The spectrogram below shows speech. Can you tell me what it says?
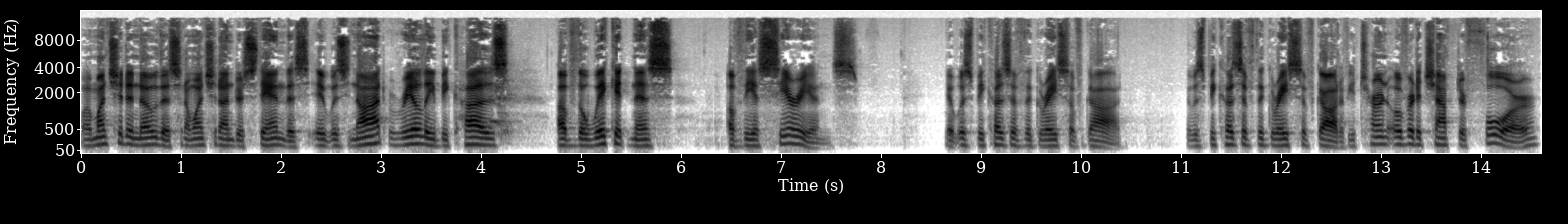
Well, I want you to know this and I want you to understand this. It was not really because of the wickedness of the Assyrians, it was because of the grace of God. It was because of the grace of God. If you turn over to chapter 4,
